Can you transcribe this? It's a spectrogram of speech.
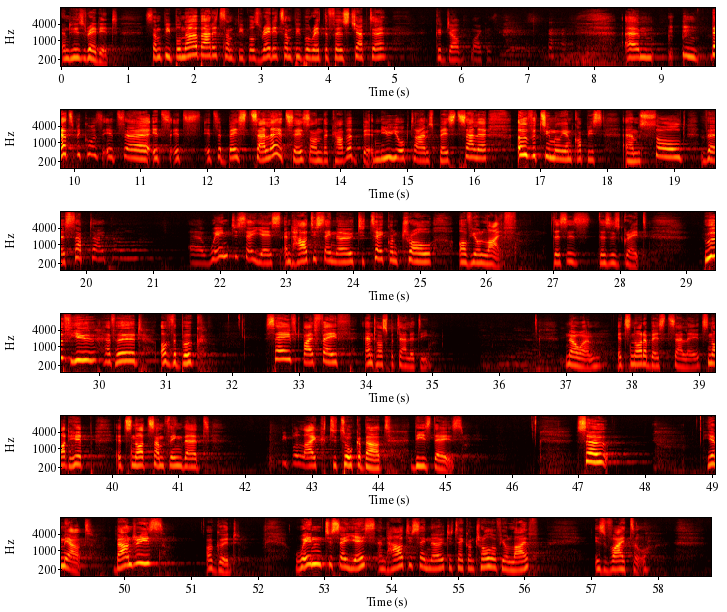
And who's read it? Some people know about it, some people's read it, some people read the first chapter. Good job, Marcus. Um, that's because it's a, it's, it's, it's a bestseller. It says on the cover, New York Times bestseller, over 2 million copies um, sold. The subtitle, uh, When to Say Yes and How to Say No to Take Control of Your Life. This is, this is great. Who of you have heard of the book Saved by Faith and Hospitality? No one it's not a bestseller. It's not hip. It's not something that people like to talk about these days. So, hear me out. Boundaries are good. When to say yes and how to say no to take control of your life is vital.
